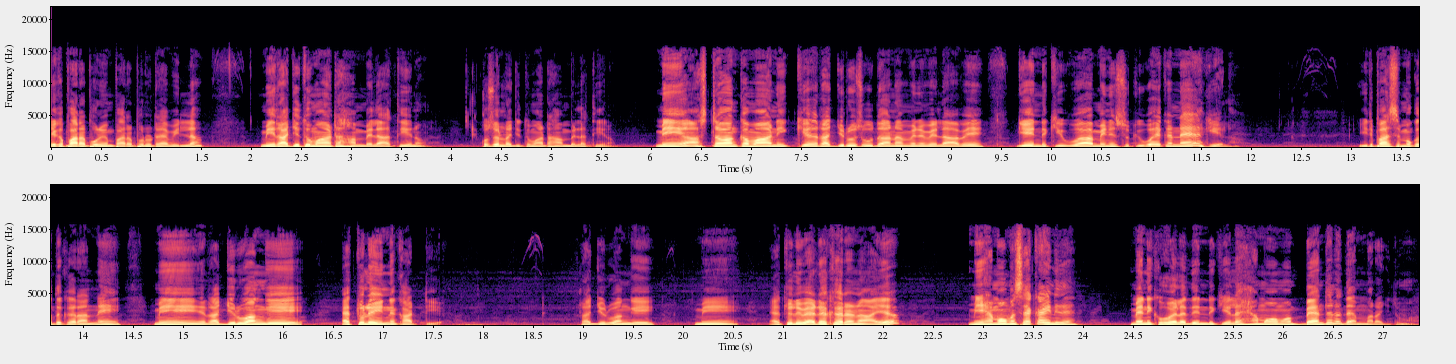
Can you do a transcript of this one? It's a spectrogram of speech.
ඒක පරපුරෙන් පරපුරට ඇවිල්ලා මේ රජතුමාට හම්බෙලා තියෙනවා. කොසල් රජතුමාට හම්බෙලා තියෙනවා. මේ අෂ්ටවංක මාණික්‍ය රජුරු සූදානම් වෙන වෙලාවේ ගේන්න කිව්වා මිනිස්සු කිව්වා ඒක නෑ කියලා. ඊට පස්සේ මොකද කරන්නේ මේ රජුරුවන්ගේ ඇතුලේ ඉන්න කට්ටිය රජුරුවන්ගේ මේ ඇතුලේ වැඩ කරන අය මේ හැමෝම සැකයිනේ දැන්. මැනික හොයලා දෙන්න කියලා හැමෝම බැඳලා දැම්ම රජතුමා.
